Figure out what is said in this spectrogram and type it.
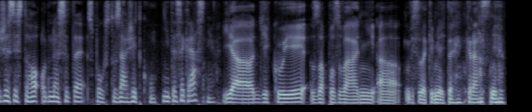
že si z toho odnesete spoustu zážitků. Mějte se krásně. Já děkuji za pozvání a vy se taky mějte krásně.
